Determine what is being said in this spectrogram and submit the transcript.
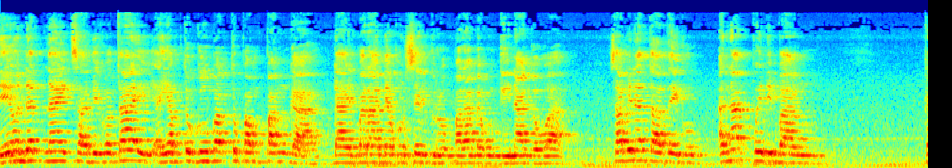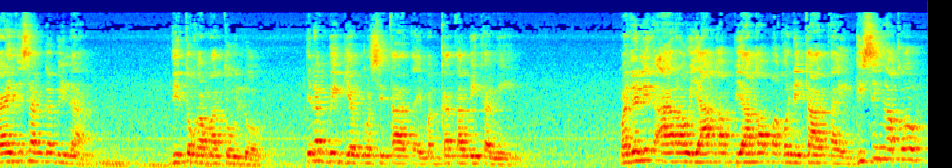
Day on that night, sabi ko, Tay, I have to go back to Pampanga dahil marami akong cell group, marami akong ginagawa. Sabi ng tatay ko, anak, pwede bang kahit isang gabi lang, dito ka matulog. Pinagbigyan ko si tatay, magkatabi kami. Madaling araw, yakap-yakap ako ni tatay. Gising ako,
